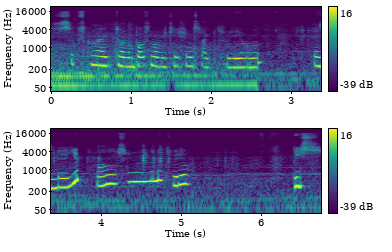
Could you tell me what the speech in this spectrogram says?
subscribe, turn on post notifications, like this video. And uh, yep, I'll see you in the next video. Peace.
